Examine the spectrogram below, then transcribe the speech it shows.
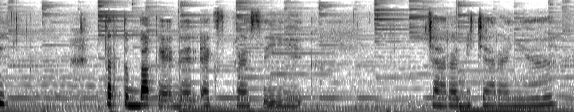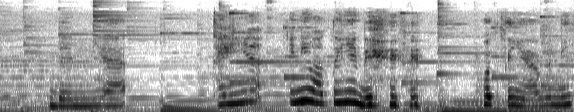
Tertebak ya dari ekspresi cara bicaranya. Dan ya kayaknya ini waktunya deh. Waktunya apa nih?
